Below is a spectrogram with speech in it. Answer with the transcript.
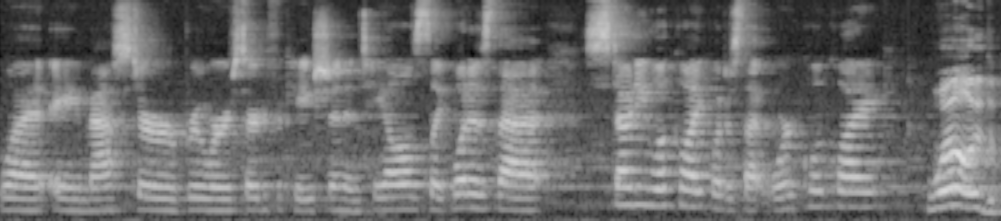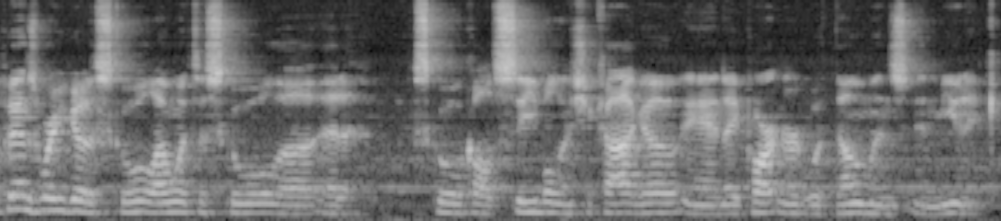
what a master brewer certification entails, like what does that study look like? What does that work look like? Well, it depends where you go to school. I went to school uh, at a school called Siebel in Chicago, and they partnered with Doemens in Munich.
